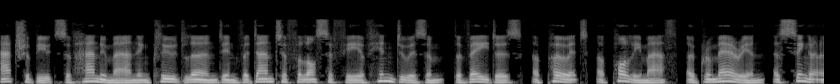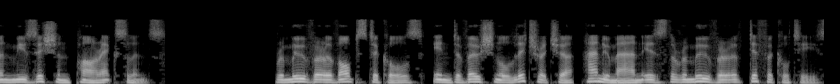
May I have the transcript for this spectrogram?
attributes of Hanuman include learned in Vedanta philosophy of Hinduism, the Vedas, a poet, a polymath, a grammarian, a singer and musician par excellence. Remover of obstacles, in devotional literature, Hanuman is the remover of difficulties.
